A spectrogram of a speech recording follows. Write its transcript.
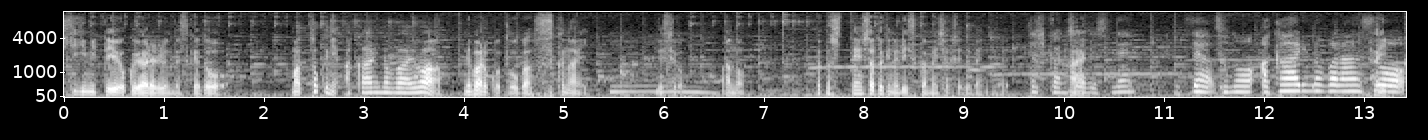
引き気味ってよく言われるんですけど、まあ、特に赤ありの場合は粘ることが少ないですよ。あのやっぱ失点した時のリスクがめちゃくちゃでかいんで。確かにそうですね、ではその赤ありのバランスを、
